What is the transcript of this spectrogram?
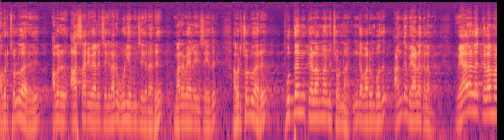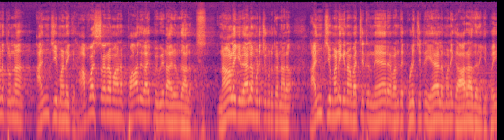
அவர் சொல்லுவார் அவர் ஆசாரி வேலை செய்கிறாரு ஊழியமும் செய்கிறாரு மர வேலையும் செய்து. அவர் சொல்லுவார் புதன்கிழமைன்னு சொன்னால் இங்கே வரும்போது அங்கே வேலைக்கிழமை. வேலைக்கிழமைன்னு சொன்னால் அஞ்சு மணிக்கு. அவசரமான பாதுகாப்பு வீடாக இருந்தாலும் நாளைக்கு வேலை முடிச்சு கொடுக்கனாலும் அஞ்சு மணிக்கு நான் வச்சுட்டு நேராக வந்து குளிச்சுட்டு ஏழு மணிக்கு ஆராதனைக்கு போய்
